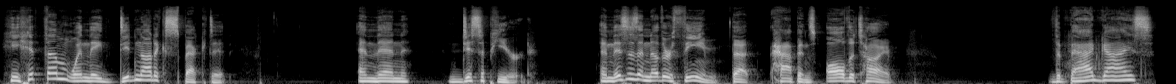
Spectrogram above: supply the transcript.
He hit them when they did not expect it and then disappeared. And this is another theme that happens all the time. The bad guys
